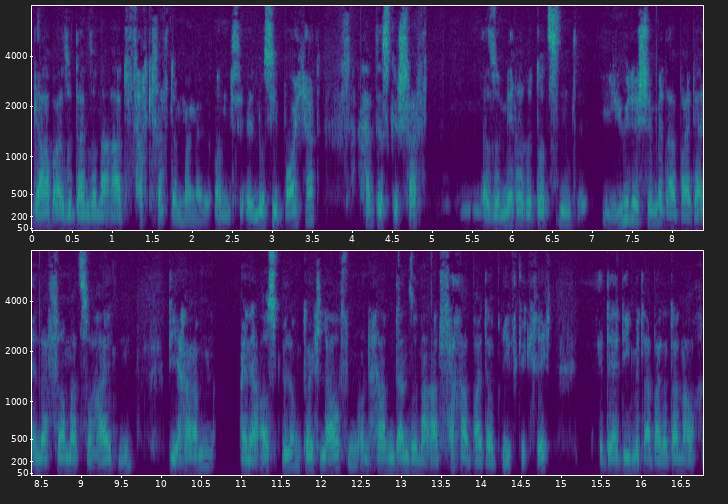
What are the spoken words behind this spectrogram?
gab also dann so eine Art Fachkräftemangel. Und äh, Lucy Borchert hat es geschafft, also mehrere Dutzend jüdische Mitarbeiter in der Firma zu halten. Die haben eine Ausbildung durchlaufen und haben dann so eine Art Facharbeiterbrief gekriegt, der die Mitarbeiter dann auch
